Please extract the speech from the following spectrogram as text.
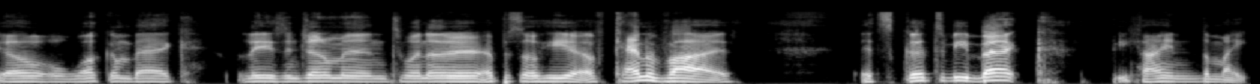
Yo, welcome back, ladies and gentlemen, to another episode here of Canna Vibe. It's good to be back behind the mic.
